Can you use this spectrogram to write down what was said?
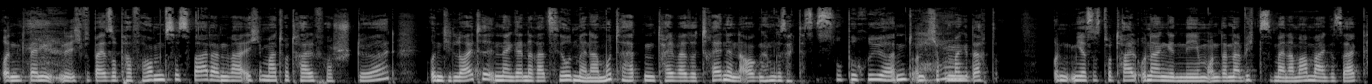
Und wenn ich bei so Performances war, dann war ich immer total verstört. Und die Leute in der Generation meiner Mutter hatten teilweise Tränen in den Augen, haben gesagt, das ist so berührend. Und ich habe immer gedacht, und mir ist es total unangenehm. Und dann habe ich zu meiner Mama gesagt,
